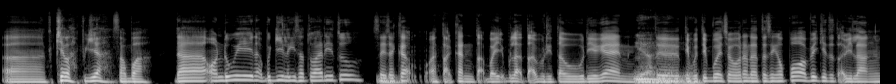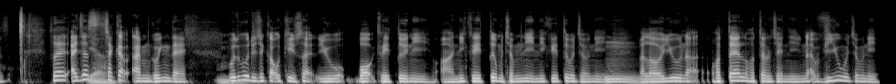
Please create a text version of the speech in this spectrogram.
Uh, okay lah, pergi lah Sabah. Dah on the way nak pergi lagi satu hari tu, saya cakap ah, takkan tak baik pula tak beritahu dia kan. Ya, kita ya, ya. tiba-tiba macam orang datang Singapore habis kita tak bilang. So I just Ya. cakap I'm going there. Hmm. Tiba-tiba dia cakap okay Ustaz, you bawa kereta ni. Ah ni kereta macam ni, ni kereta macam ni. Hmm. Kalau you nak hotel, hotel macam ni. Nak view macam ni.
